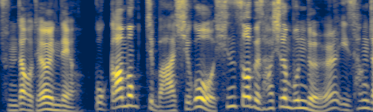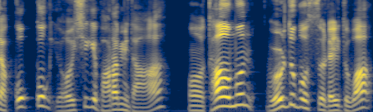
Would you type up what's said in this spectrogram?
준다고 되어 있네요. 꼭 까먹지 마시고 신서비스 하시는 분들 이 상자 꼭꼭 여시기 바랍니다. 어, 다음은 월드보스 레이드와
